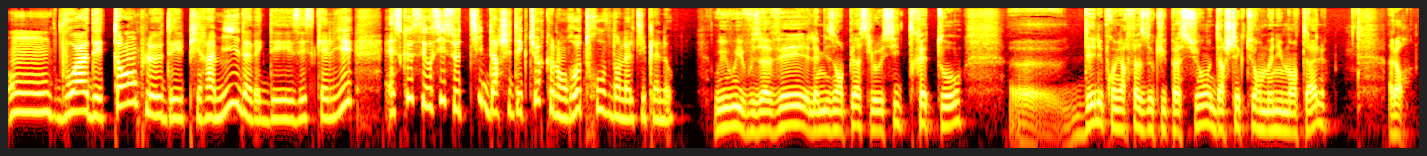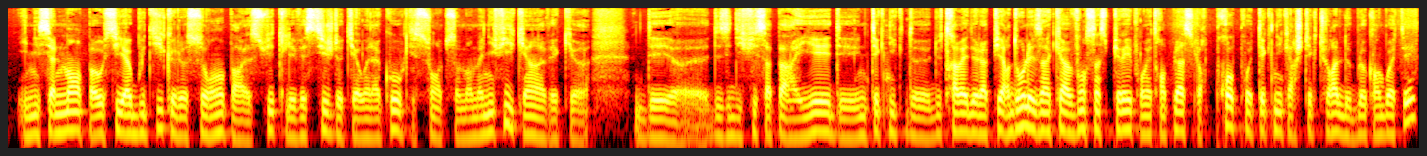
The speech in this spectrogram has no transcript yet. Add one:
on voit des temples, des pyramides avec des escaliers. Est-ce que c'est aussi ce type d'architecture que l'on retrouve dans l'altiplano? Oui, oui, vous avez la mise en place là aussi très tôt, euh, dès les premières phases d'occupation, d'architecture monumentale, alors, initialement, pas aussi abouti que le seront par la suite les vestiges de Tiahuanaco, qui sont absolument magnifiques, hein, avec euh, euh, des, édifices appareillés, une technique du travail de la pierre dont les Incas vont s'inspirer pour mettre en place leur propre technique architecturale de blocs emboîtés.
